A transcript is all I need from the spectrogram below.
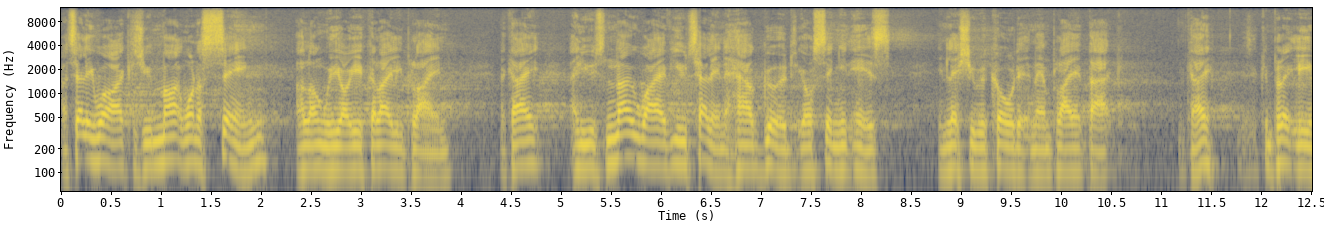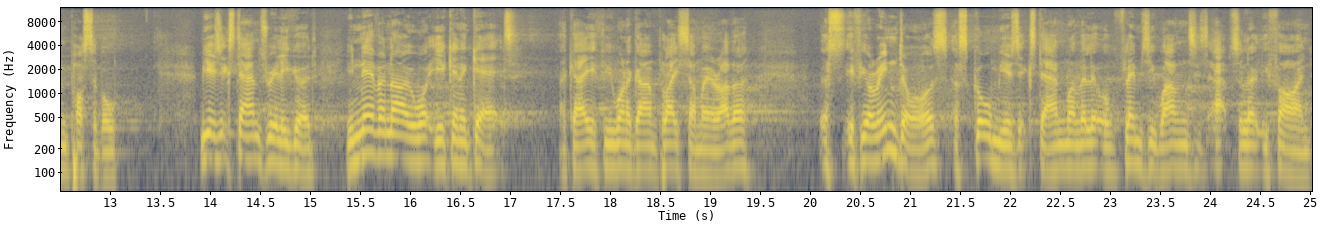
I tell you why, because you might want to sing along with your ukulele playing, okay? And there's no way of you telling how good your singing is unless you record it and then play it back, okay? It's completely impossible. Music stand's really good. You never know what you're going to get okay, if you want to go and play somewhere or other. If you're indoors, a school music stand, one of the little flimsy ones, is absolutely fine.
